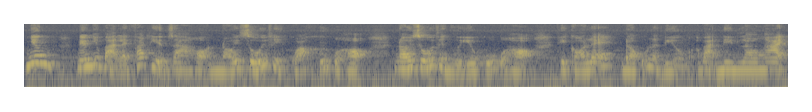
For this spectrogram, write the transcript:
nhưng nếu như bạn lại phát hiện ra họ nói dối về quá khứ của họ, nói dối về người yêu cũ của họ, thì có lẽ đó cũng là điều mà các bạn nên lo ngại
